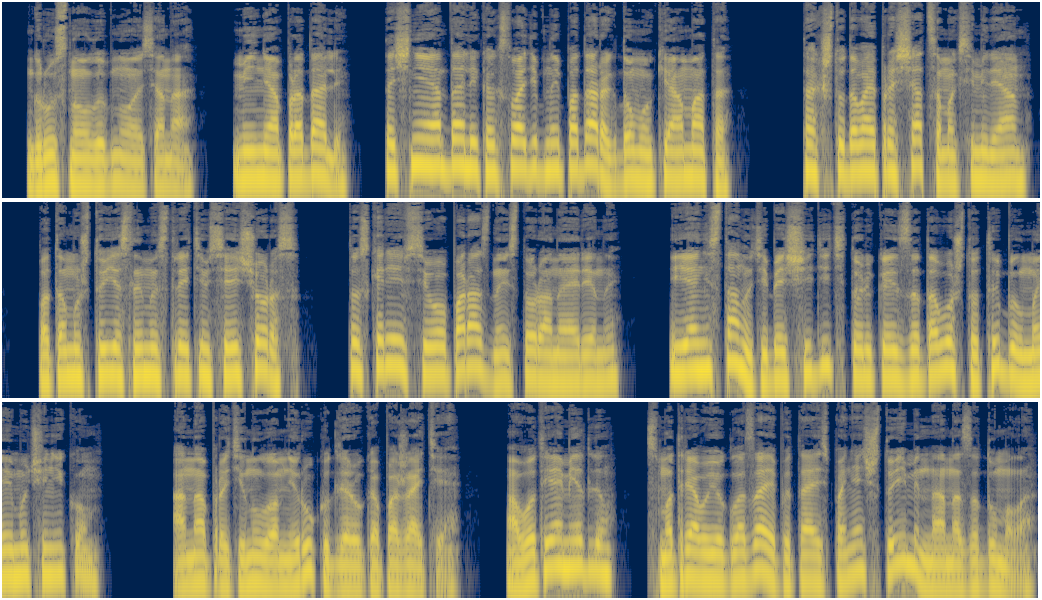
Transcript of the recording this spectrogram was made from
— грустно улыбнулась она. «Меня продали. Точнее, отдали как свадебный подарок дому Киамата. Так что давай прощаться, Максимилиан. Потому что если мы встретимся еще раз, то, скорее всего, по разные стороны арены. И я не стану тебя щадить только из-за того, что ты был моим учеником». Она протянула мне руку для рукопожатия. А вот я медлил, смотря в ее глаза и пытаясь понять, что именно она задумала.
